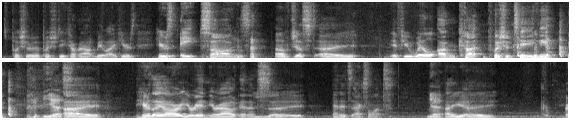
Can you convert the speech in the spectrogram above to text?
Just Pusha Pusha T come out and be like, here's here's eight songs of just uh, if you will uncut Pusha T. Yes. uh, here they are. You're in. You're out, and it's uh, and it's excellent. yeah. I uh, I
